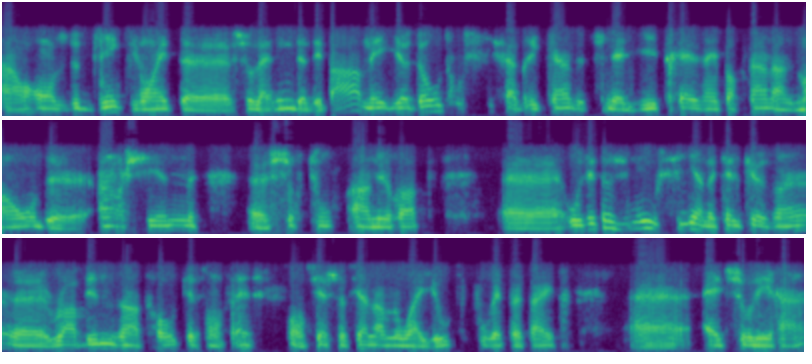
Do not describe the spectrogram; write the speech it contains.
On, se doute bien qu'ils vont être euh, sur la ligne de départ, mais il y a d'autres aussi fabricants de tunneliers très importants dans le monde, en Chine, surtout en Europe. Euh, aux États-Unis aussi, il y en a quelques-uns, euh, Robbins entre autres, qui sont son, son siège social en Ohio, qui pourrait peut-être euh, être sur les rangs.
